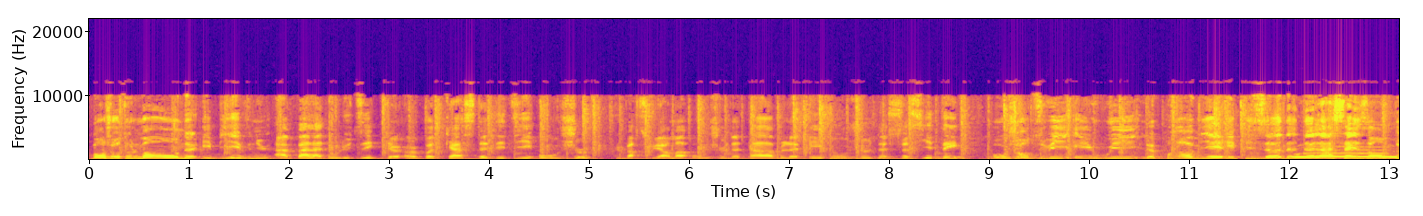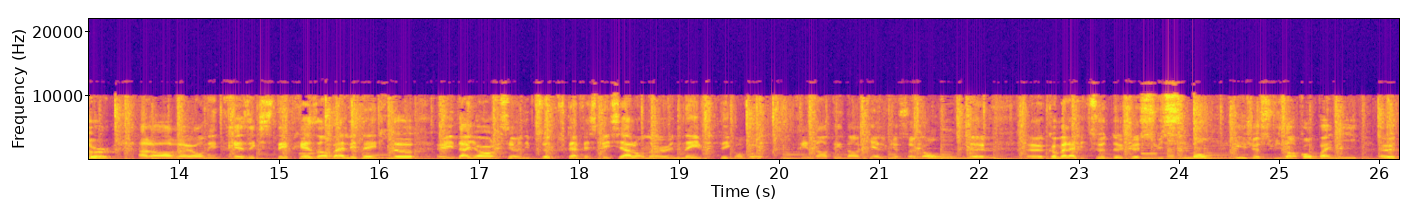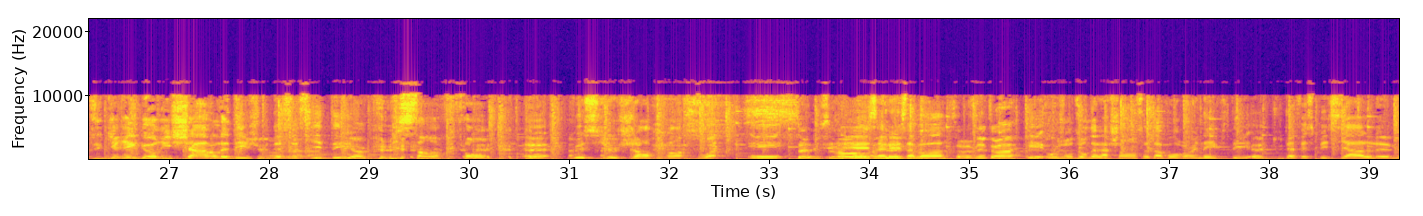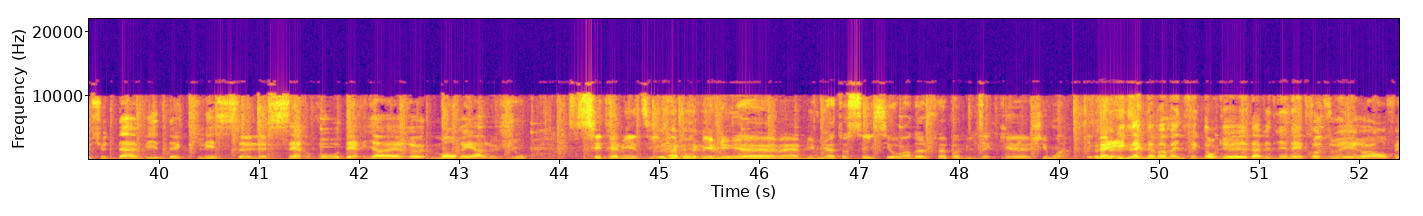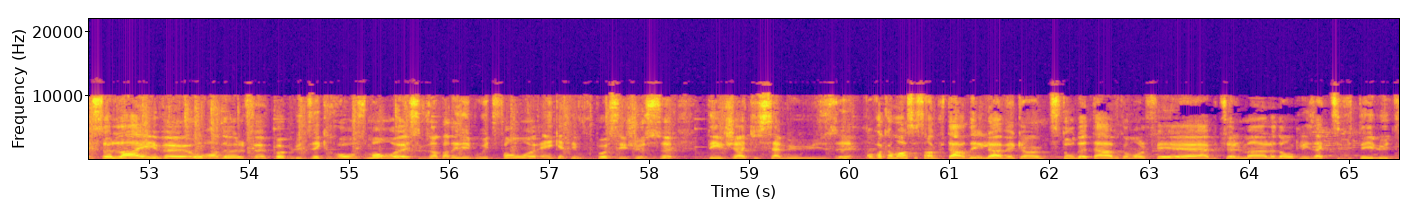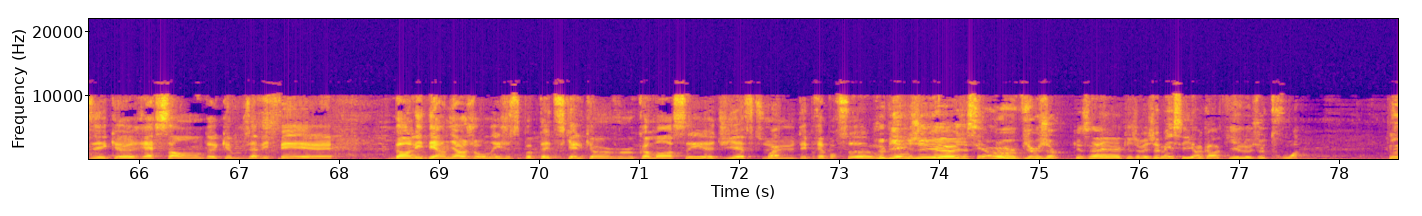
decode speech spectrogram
Bonjour tout le monde et bienvenue à Balado Ludique, un podcast dédié aux jeux, plus particulièrement aux jeux de table et aux jeux de société. Aujourd'hui, et oui, le premier épisode de la saison 2. Alors, euh, on est très excités, très emballés d'être là. Et d'ailleurs, c'est un épisode tout à fait spécial. On a un invité qu'on va vous présenter dans quelques secondes. Euh, comme à l'habitude, je suis Simon et je suis en compagnie euh, du Grégory Charles des jeux de société, un puissant fond, euh, Monsieur Jean-François. Et Salut Simon! Eh, salut, ça va? Ça va bien toi? Et aujourd'hui, on a la chance d'avoir un invité tout à fait spécial, euh, Monsieur David Kliss, le cerveau derrière euh, Montréal Joue. C'est très bien dit, bravo. bienvenue, euh, bienvenue à tous ici au Randolph Ludique, euh, chez moi. Ben, exactement, magnifique. Donc, euh, David vient d'introduire. Euh, on fait ça live euh, au Randolph euh, Pub Ludique Rosemont. Euh, si vous entendez des bruits de fond, euh, inquiétez-vous pas, c'est juste euh, des gens qui s'amusent. On va commencer sans plus tarder là, avec un petit tour de table comme on le fait euh, habituellement. là. donc, les activités ludiques euh, récentes euh, que vous avez fait euh, dans les dernières journées. Je sais pas, peut-être si quelqu'un veut commencer. Euh, JF, tu Ouais. es prêt pour ça? Je veux bien, j'ai euh, j'ai essayé un vieux jeu que, ça- que j'avais jamais essayé encore, qui est le jeu 3. Hmm.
